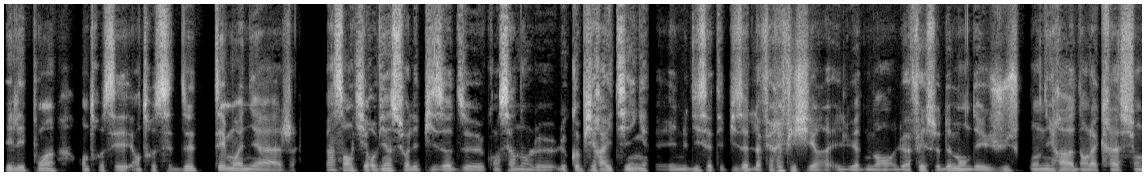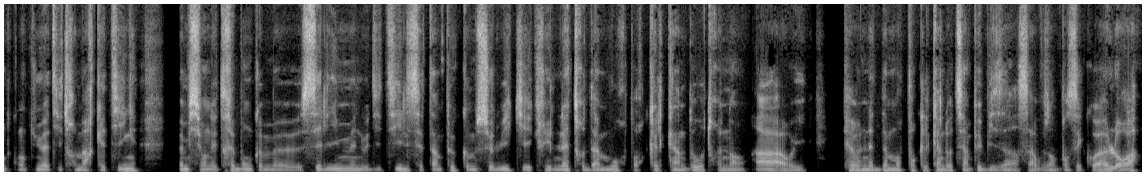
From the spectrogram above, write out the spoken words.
et les points entre ces, entre ces deux témoignages. Vincent qui revient sur l'épisode euh, concernant le, copywriting. Il nous dit cet épisode l'a fait réfléchir et lui a, demandé, lui a fait se demander jusqu'où on ira dans la création de contenu à titre marketing. Même si on est très bon comme euh, Selim, nous dit-il, c'est un peu comme celui qui écrit une lettre d'amour pour quelqu'un d'autre, non? Ah oui, écrire une lettre d'amour pour quelqu'un d'autre, c'est un peu bizarre ça. Vous en pensez quoi, Laura?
